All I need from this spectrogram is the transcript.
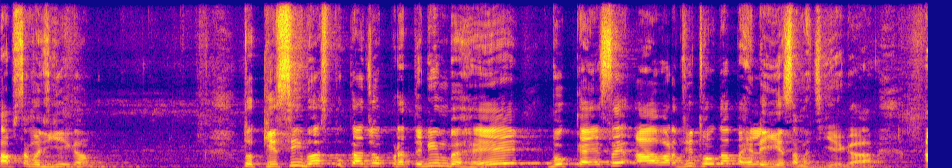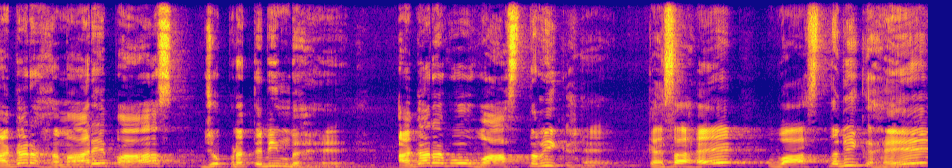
अब समझिएगा। तो किसी वस्तु का जो प्रतिबिंब है, वो कैसे आवर्धित होगा, पहले ये समझिएगा। अगर हमारे पास जो प्रतिबिंब है, अगर वो वास्तविक है कैसा है? वास्तविक है।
